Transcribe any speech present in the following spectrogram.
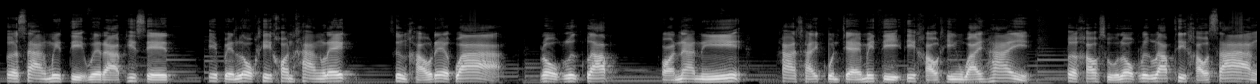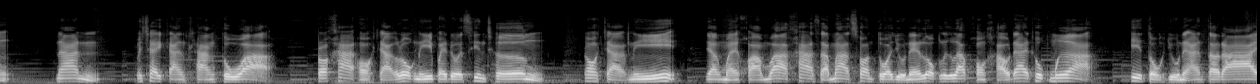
เพื่อสร้างมิติเวลาพิเศษที่เป็นโลกที่ค่อนข้างเล็ก ซึ่งเขาเรียกว่า โลกลึกลับ ก่อนหน้านี้ ข้าใช้กุญแจมิติที่เขาทิ้งไว้ให้ เพื่อเข้าสู่โลกลึกลับที่เขาสร้าง นั่นไม่ใช่การคลางตัว เพราะข้าออกจากโลกนี้ไปโดยสิ้นเชิง นอกจากนี้ยังหมายความว่าข้าสามารถซ่อนตัวอยู่ในโลกลึกลับของเขาได้ทุกเมื่อ ที่ตกอยู่ในอันตราย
